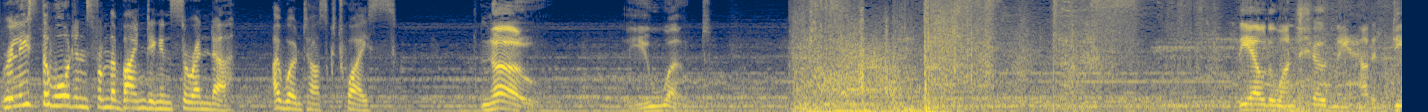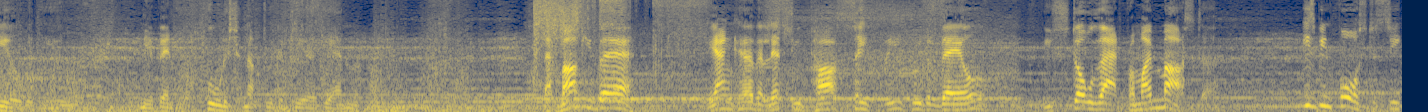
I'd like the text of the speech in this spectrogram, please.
Release the Wardens from the binding and surrender. I won't ask twice. No, you won't. The Elder One showed me how to deal with you in the event you're foolish enough to interfere again. That mark you bear, the anchor that lets you pass safely through the veil, you stole that from my master. He's been forced to seek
